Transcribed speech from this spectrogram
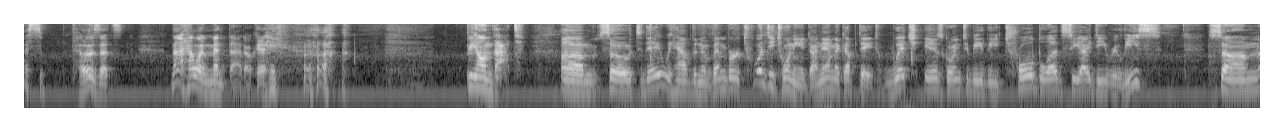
I suppose that's not how I meant that, okay? Beyond that. Um, so today we have the November 2020 dynamic update, which is going to be the Troll Blood CID release, some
